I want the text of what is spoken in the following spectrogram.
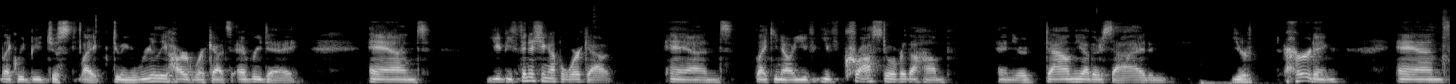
Like we'd be just like doing really hard workouts every day, and you'd be finishing up a workout, and like you know you've you've crossed over the hump, and you're down the other side, and you're hurting, and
